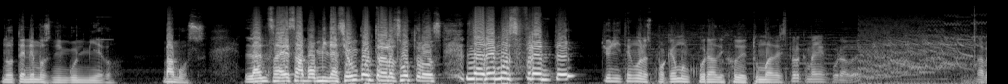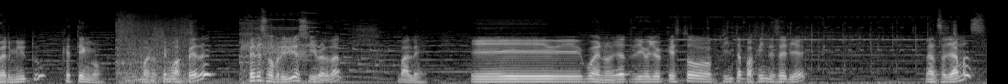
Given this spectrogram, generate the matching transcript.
no tenemos ningún miedo. Vamos, lanza esa abominación contra nosotros. ¡La haremos frente! Yo ni tengo los Pokémon curados, hijo de tu madre. Espero que me hayan curado, ¿eh? A ver, Mewtwo, ¿qué tengo? Bueno, tengo a Fede. Fede sobrevivió, sí, ¿verdad? Vale. Eh, bueno, ya te digo yo que esto pinta para fin de serie, ¿eh? ¿Lanzallamas?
